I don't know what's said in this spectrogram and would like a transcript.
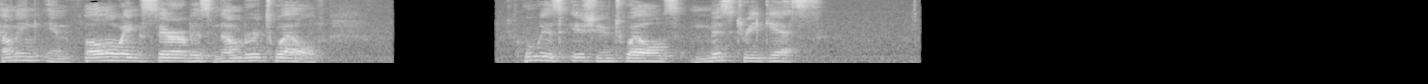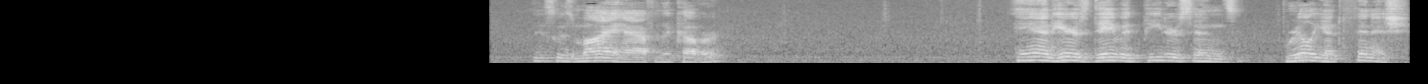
Coming in following Cerebus number 12. Who is issue 12's mystery guest? This was my half of the cover. And here's David Petersen's brilliant finish.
